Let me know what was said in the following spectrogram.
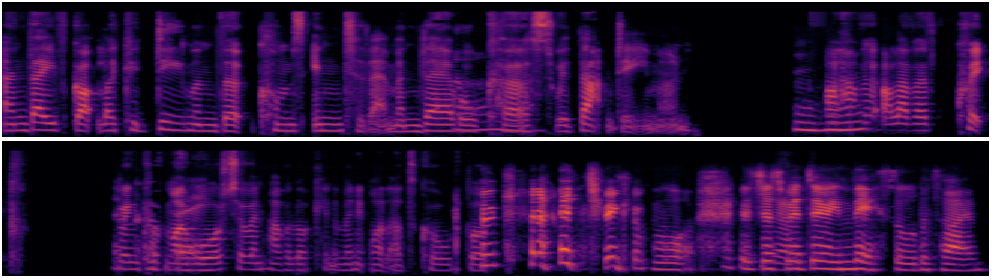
And they've got like a demon that comes into them, and they're all oh. cursed with that demon. Mm-hmm. I'll have mm-hmm. a, I'll have a quick drink of my be. water and have a look in a minute what that's called. But okay, drink of water. It's just yeah. we're doing this all the time.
